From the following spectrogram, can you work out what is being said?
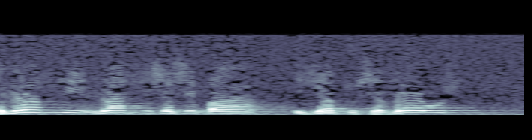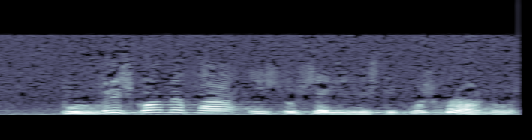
Γράφει, γράφει σας είπα για τους Εβραίους που βρισκόμεθα στους ελληνιστικούς χρόνους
